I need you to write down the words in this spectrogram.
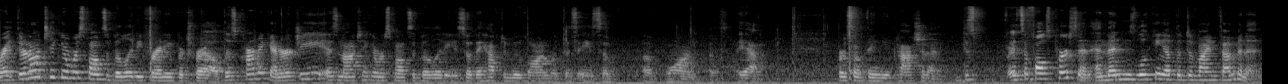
Right? They're not taking responsibility for any betrayal. This karmic energy is not taking responsibility, so they have to move on with this Ace of, of Wand. Yeah. For something new, passionate. This It's a false person. And then he's looking at the Divine Feminine.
